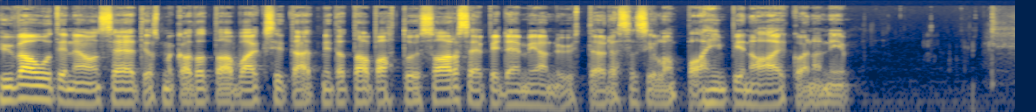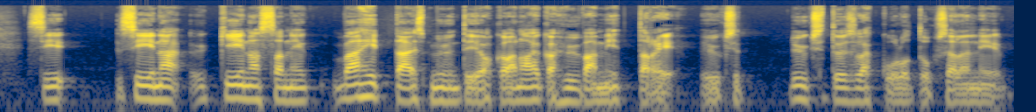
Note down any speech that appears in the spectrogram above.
Hyvä uutinen on se, että jos me katsotaan vaikka sitä, että mitä tapahtui SARS-epidemian yhteydessä silloin pahimpina aikoina, niin si- siinä Kiinassa niin vähittäismyynti, joka on aika hyvä mittari yksi- yksityiselle kulutukselle, niin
